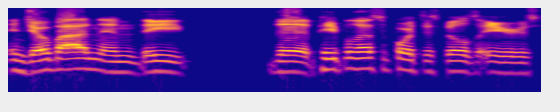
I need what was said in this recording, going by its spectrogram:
in Joe Biden and the the people that support this bill's ears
